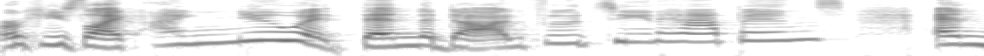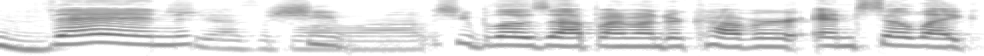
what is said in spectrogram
or he's like i knew it then the dog food scene happens and then She she she blows up i'm undercover and so like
